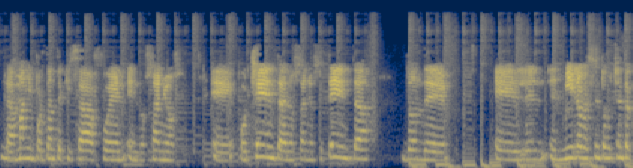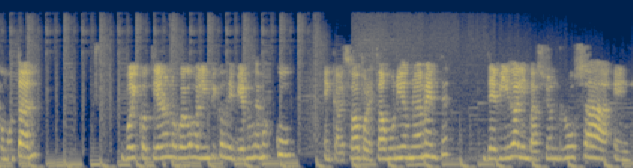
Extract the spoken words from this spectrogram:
la más importante quizá fue en, los años 80, eh, en los años 70, donde en 1980 como tal boicotearon los Juegos Olímpicos de Invierno de Moscú, encabezado por Estados Unidos nuevamente, debido a la invasión rusa en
